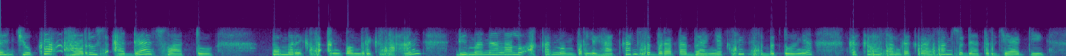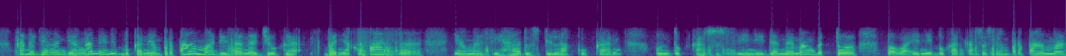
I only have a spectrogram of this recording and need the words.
dan juga harus ada suatu pemeriksaan-pemeriksaan di mana lalu akan memperlihatkan seberapa banyak sih sebetulnya kekerasan-kekerasan sudah terjadi. Karena jangan-jangan ini bukan yang pertama di sana juga. Banyak fase yang masih harus dilakukan untuk kasus ini. Dan memang betul bahwa ini bukan kasus yang pertama.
